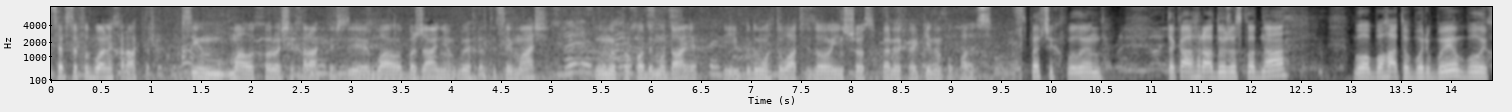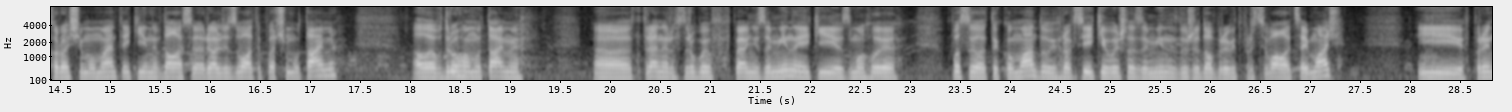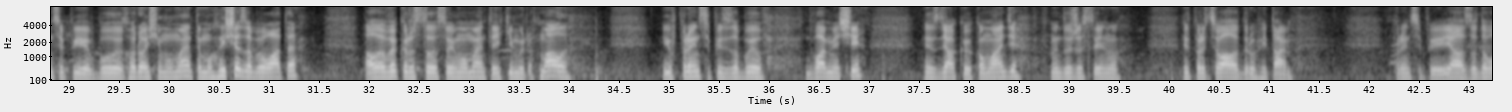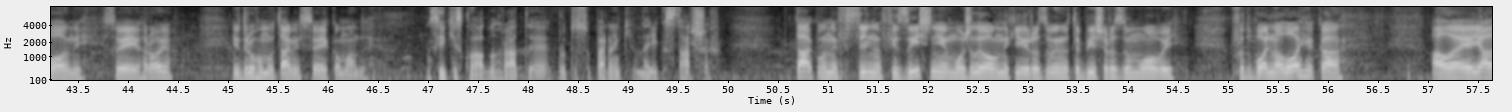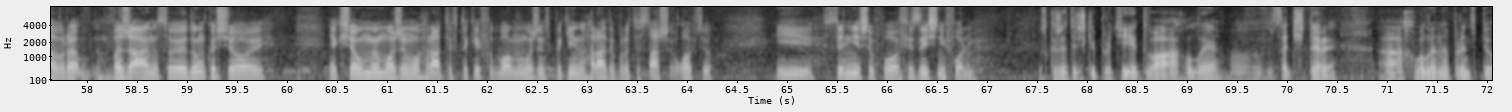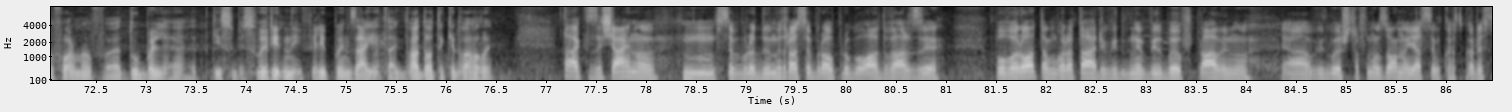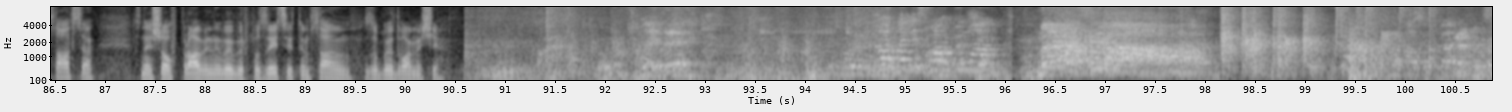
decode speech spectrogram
Це все футбольний характер. Всі мали хороший характер, всі мали бажання виграти цей матч. Тому ми проходимо далі і будемо готуватися до іншого суперника, який нам попадеться. З перших хвилин така гра дуже складна. Було багато боротьби, були хороші моменти, які не вдалося реалізувати в першому таймі. Але в другому таймі тренер зробив певні заміни, які змогли посилити команду. І гравці, які вийшли з заміни, дуже добре відпрацювали цей матч. І, в принципі, були хороші моменти, могли ще забивати, але використали свої моменти, які ми мали. І, в принципі, забив два м'ячі. Дякую команді. Ми дуже сильно відпрацювали другий тайм. В принципі, я задоволений своєю грою і в другому таймі своєї команди. Наскільки складно грати проти суперників на рік старших? Так, вони сильно фізичні, можливо, в них і розвинута більш розумовий футбольна логіка. Але я вважаю на свою думку, що якщо ми можемо грати в такий футбол, ми можемо спокійно грати проти старших хлопців і сильніше по фізичній формі. Розкажи трішки про ті два голи. Е, За чотири е, хвилини, в принципі, оформив е, дубль, такий собі своєрідний Філіппо Інзагі, так? Два дотики, два голи. Так, звичайно, Дмитро Сибров пробував два рази по воротам. Воротар не відбив правильно, відбив штрафну зону. Я цим скористався, знайшов правильний вибір позиції, тим самим забив два м'ячі.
